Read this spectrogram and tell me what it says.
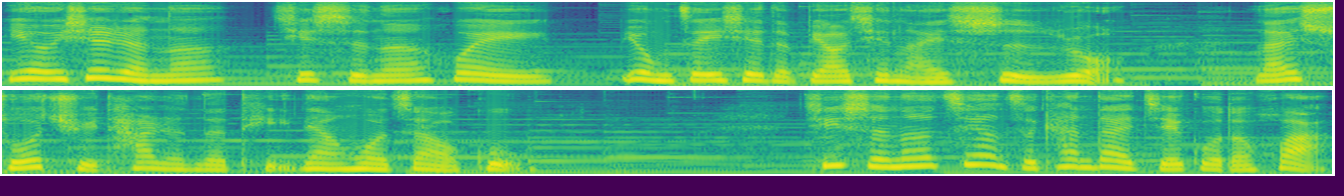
也有一些人呢，其实呢会。用这些的标签来示弱，来索取他人的体谅或照顾。其实呢，这样子看待结果的话，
